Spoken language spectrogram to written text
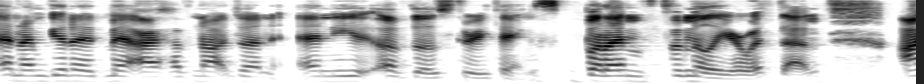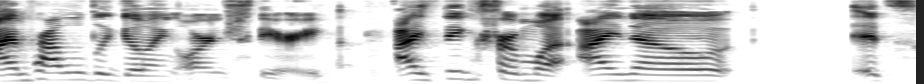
and I'm going to admit I have not done any of those three things, but I'm familiar with them. I'm probably going Orange Theory. I think from what I know, it's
